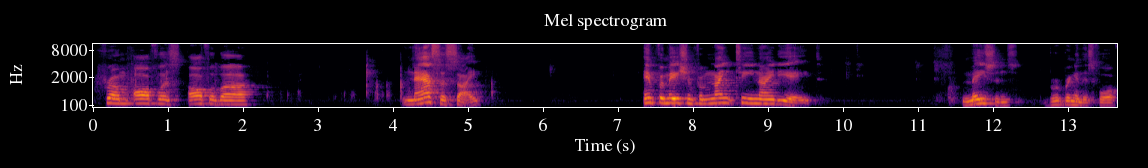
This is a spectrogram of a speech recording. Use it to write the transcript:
from off of off of a NASA site. Information from 1998. Masons bringing this forth.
